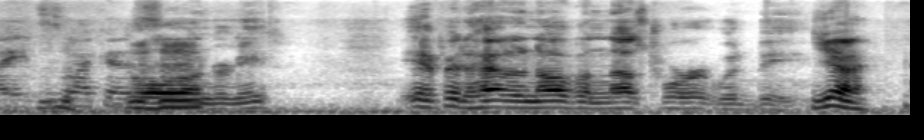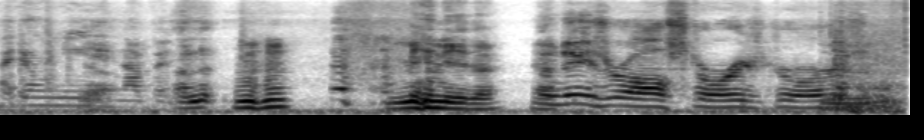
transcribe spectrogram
Like, it's like a. Door Mhm. underneath. If it had an oven, that's where it would be. Yeah. I don't need Yeah. an oven. And, Mm-hmm. Me neither. Yeah. and these are all storage drawers. and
